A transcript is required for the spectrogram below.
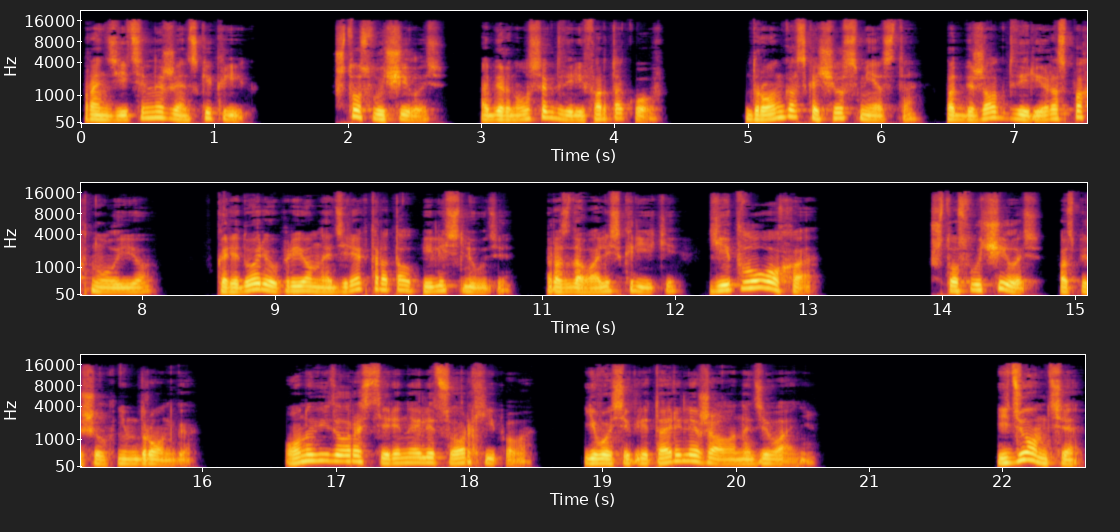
пронзительный женский крик. Что случилось? Обернулся к двери Фартаков. Дронго вскочил с места, подбежал к двери, распахнул ее. В коридоре у приемной директора толпились люди. Раздавались крики. «Ей плохо!» «Что случилось?» – поспешил к ним Дронго. Он увидел растерянное лицо Архипова. Его секретарь лежала на диване. «Идемте!»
